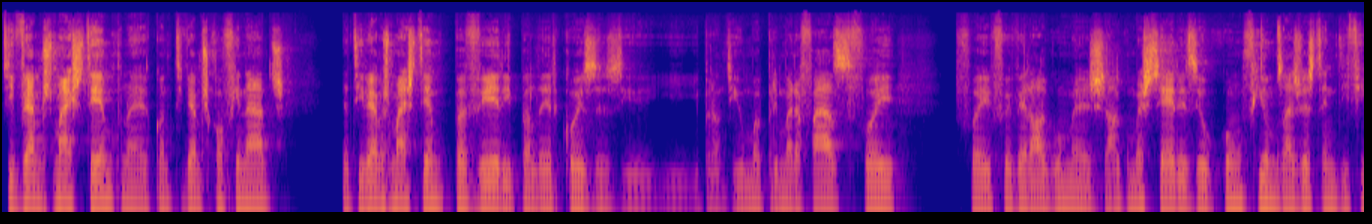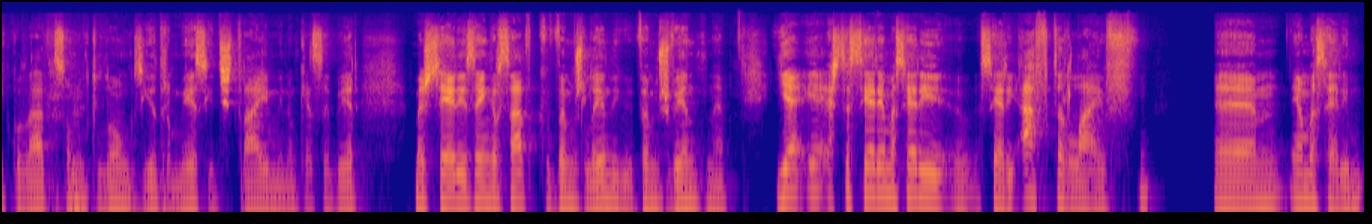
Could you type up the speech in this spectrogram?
tivemos mais tempo, é? quando tivemos confinados, tivemos mais tempo para ver e para ler coisas e, e, pronto. E uma primeira fase foi foi, foi ver algumas, algumas séries. Eu com filmes às vezes tenho dificuldade, que são muito longos e adormeço e distraio-me e não quer saber. Mas séries é engraçado que vamos lendo e vamos vendo, né? E é, é esta série é uma série, série Afterlife, um, é uma série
